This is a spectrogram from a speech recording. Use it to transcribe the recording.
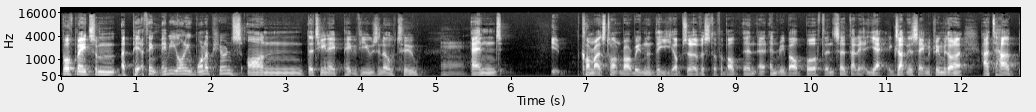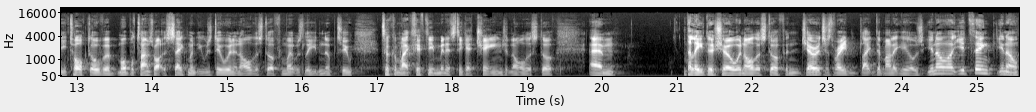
Buff made some. I think maybe only one appearance on the TNA pay per views in 02. Hmm. And Conrad's talking about reading the Observer stuff about an entry about Buff and said that, it, yeah, exactly the same. The Prima Donna had to have, be talked over multiple times about the segment he was doing and all the stuff and what it was leading up to. It took him like 15 minutes to get changed and all this stuff. Um, delayed the show and all this stuff. And Jarrett just very like. He goes, you know what? You'd think, you know,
